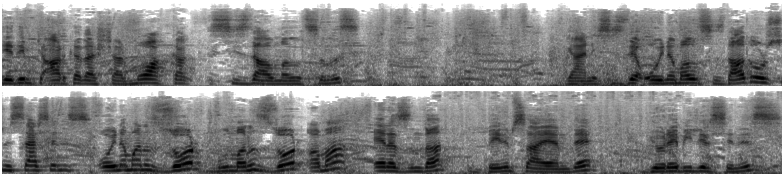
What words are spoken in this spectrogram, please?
Dedim ki arkadaşlar muhakkak siz de almalısınız. Yani siz de oynamalısınız. Daha doğrusunu isterseniz oynamanız zor, bulmanız zor ama en azından benim sayemde görebilirsiniz.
